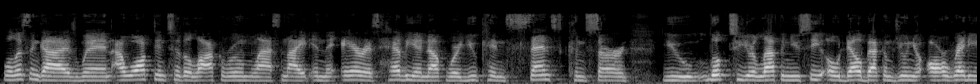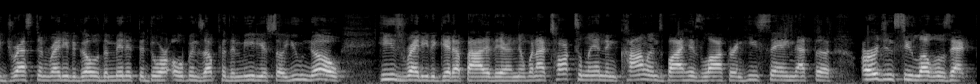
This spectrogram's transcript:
Well, listen, guys, when I walked into the locker room last night and the air is heavy enough where you can sense concern, you look to your left and you see Odell Beckham Jr. already dressed and ready to go the minute the door opens up for the media. So you know he's ready to get up out of there. And then when I talked to Landon Collins by his locker and he's saying that the urgency level is at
